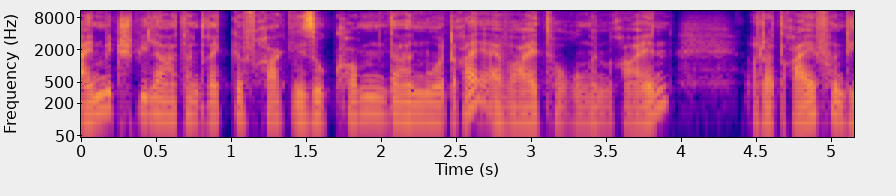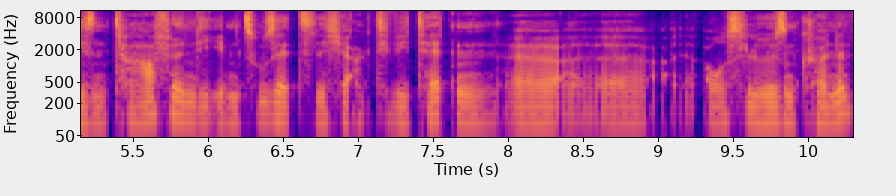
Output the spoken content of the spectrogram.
Ein Mitspieler hat dann direkt gefragt, wieso kommen da nur drei Erweiterungen rein oder drei von diesen Tafeln, die eben zusätzliche Aktivitäten äh, äh, auslösen können.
